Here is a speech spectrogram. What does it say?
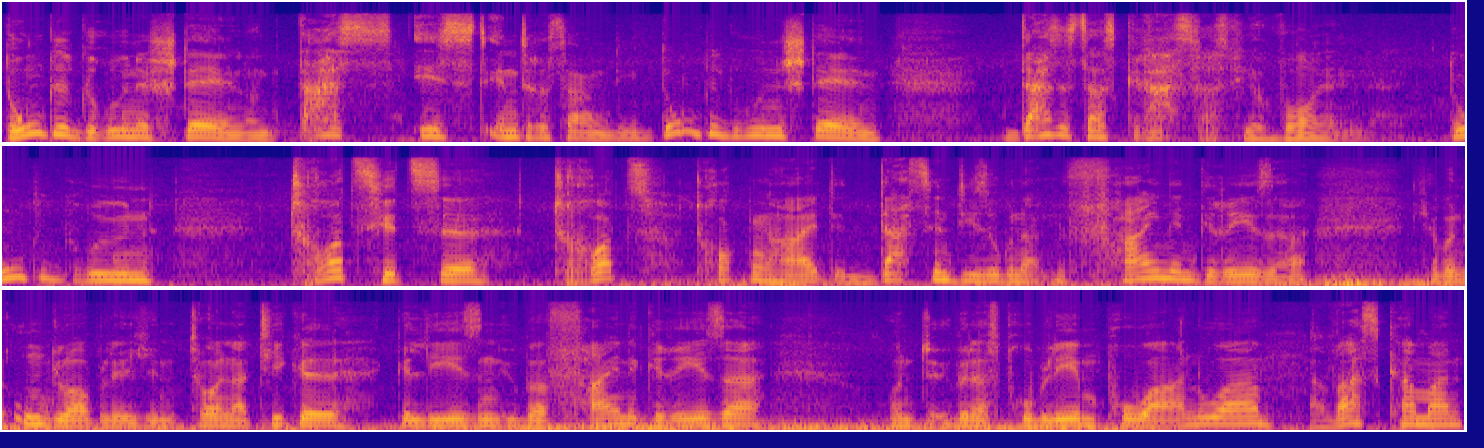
dunkelgrüne Stellen. Und das ist interessant. Die dunkelgrünen Stellen, das ist das Gras, was wir wollen. Dunkelgrün, trotz Hitze, trotz Trockenheit. Das sind die sogenannten feinen Gräser. Ich habe einen unglaublich tollen Artikel gelesen über feine Gräser und über das Problem Poa annua. Was kann man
